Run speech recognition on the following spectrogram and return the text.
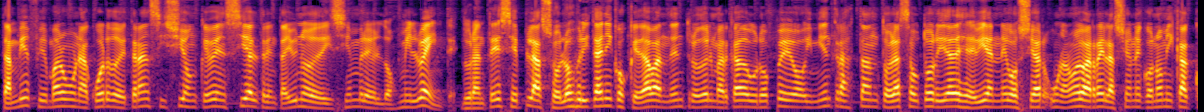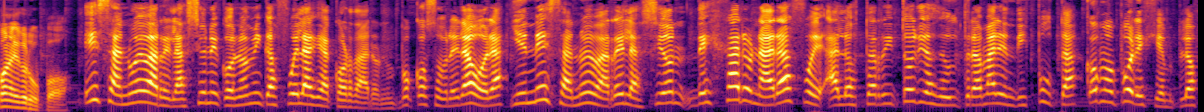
también firmaron un acuerdo de transición que vencía el 31 de diciembre del 2020. Durante ese plazo, los británicos quedaban dentro del mercado europeo y mientras tanto las autoridades debían negociar una nueva relación económica con el grupo. Esa nueva relación económica fue la que acordaron un poco sobre la hora y en esa nueva relación dejaron a Arafue a los territorios de ultramar en disputa, como por ejemplo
